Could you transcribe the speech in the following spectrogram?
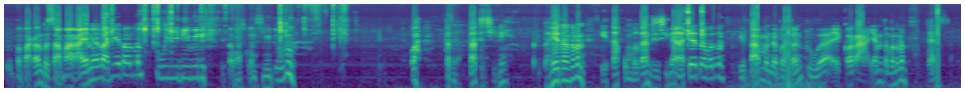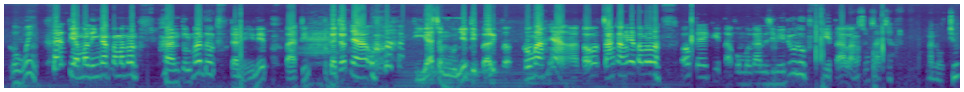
letakkan bersama ayamnya tadi ya teman-teman. Widih widih. Kita masukkan sini dulu. Wah ternyata di sini berbahaya teman-teman. Kita kumpulkan di sini aja teman-teman. Kita mendapatkan dua ekor ayam teman-teman. Dan luwing. Dia melingkar teman-teman. Mantul-mantul. Dan ini tadi begacotnya dia sembunyi di balik rumahnya atau cangkangnya teman-teman. Oke kita kumpulkan di sini dulu. Kita langsung saja menuju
